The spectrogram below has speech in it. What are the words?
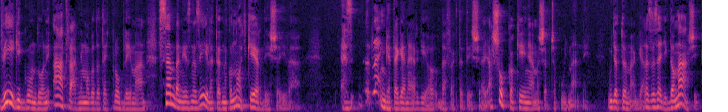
végig gondolni, átrágni magadat egy problémán, szembenézni az életednek a nagy kérdéseivel. Ez rengeteg energia befektetéssel jár. Sokkal kényelmesebb csak úgy menni. Úgy a tömeggel. Ez az egyik. De a másik.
